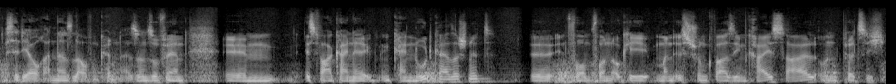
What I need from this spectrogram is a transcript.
das hätte ja auch anders laufen können. Also insofern, ähm, es war keine, kein Notkaiserschnitt, äh, in Form von, okay, man ist schon quasi im Kreissaal und plötzlich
